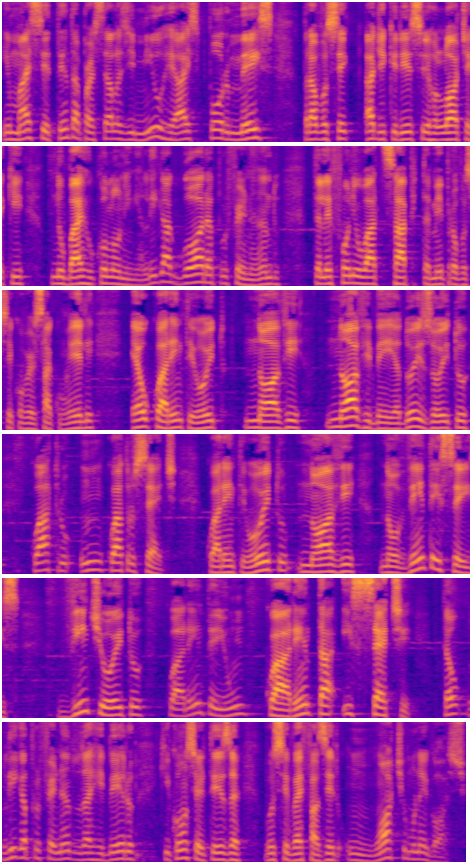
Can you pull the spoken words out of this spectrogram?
e mais 70 parcelas de mil reais por mês para você adquirir esse lote aqui no bairro Coloninha. Liga agora para o Fernando. Telefone WhatsApp também para você conversar com ele. É o 48 99628 4147. 48 9 96 28 41 47. Então, liga para o Fernando da Ribeiro, que com certeza você vai fazer um ótimo negócio.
